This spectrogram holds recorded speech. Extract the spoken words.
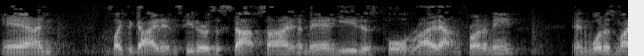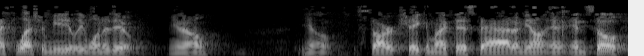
and it's like the guy didn't see there was a stop sign, and man, he just pulled right out in front of me. And what does my flesh immediately want to do? You know, you know, start shaking my fist at him. You know, and, and so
